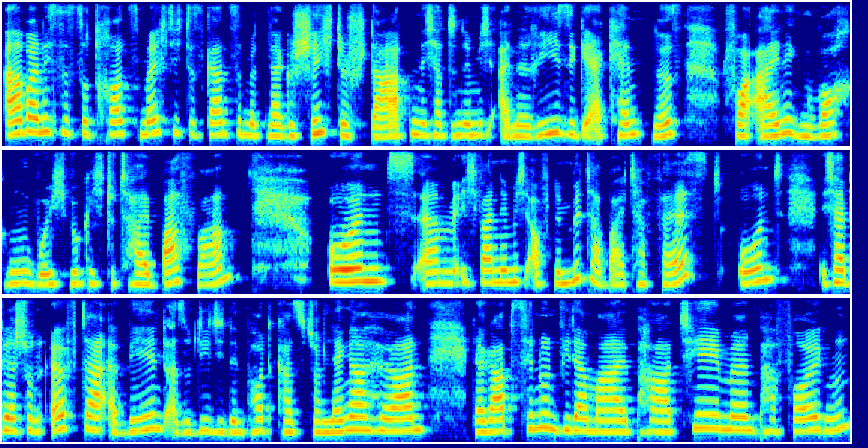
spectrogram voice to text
aber nichtsdestotrotz möchte ich das Ganze mit 'ner Geschichte starten. Ich hatte nämlich eine riesige Erkenntnis vor einigen Wochen, wo ich wirklich total baff war. Und, ähm, ich war nämlich auf 'nem Mitarbeiterfest und ich habe ja schon öfter erwähnt also die, die den Podcast schon länger hören, da gab's hin und wieder mal paar Themen, paar Folgen,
